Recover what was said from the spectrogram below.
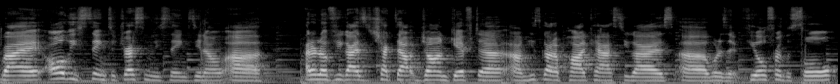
Right? All these things, addressing these things, you know. Uh, I don't know if you guys checked out John Giftah. Um, he's got a podcast, you guys. Uh, what is it? Fuel for the Soul.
